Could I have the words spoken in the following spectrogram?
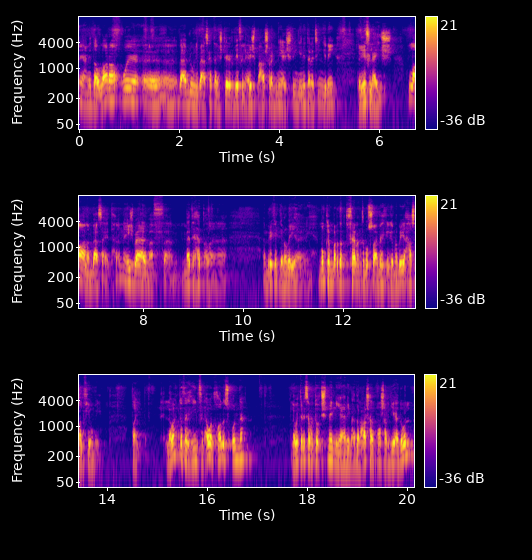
يعني دولارة وبقابلوني بقى ساعتها نشتري رغيف العيش ب 10 جنيه 20 جنيه 30 جنيه رغيف العيش. الله أعلم بقى ساعتها. نعيش بقى, بقى في متاهات آه، أمريكا الجنوبية يعني. ممكن برضك فعلا تبصوا على أمريكا الجنوبية حصل فيهم إيه طيب لو أنتوا فاهمين في الأول خالص قلنا لو أنت لسه ما تهتش مني يعني بعد ال 10 12 دقيقة دول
